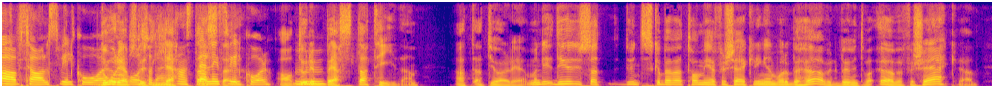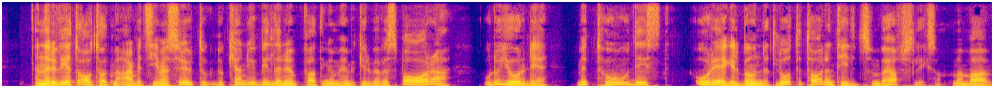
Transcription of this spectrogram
avtalsvillkor då är det och sådär, anställningsvillkor. Ja, då är det mm. bästa tiden att, att göra det. Men det, det är ju så att du inte ska behöva ta mer försäkring än vad du behöver. Du behöver inte vara överförsäkrad. Men när du vet hur avtalet med arbetsgivaren ser ut, då, då kan du bilda en uppfattning om hur mycket du behöver spara. Och då gör du det metodiskt och regelbundet. Låt det ta den tid som behövs. Liksom. Men bara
